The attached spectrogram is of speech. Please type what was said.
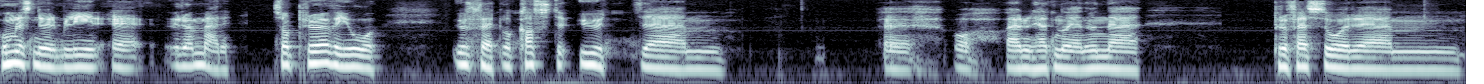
Humlesnurr blir eh, rømmer, så prøver jo Uffert å kaste ut ehm, øh, Åh, hva er hun heter nå igjen? Hun er professor um,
